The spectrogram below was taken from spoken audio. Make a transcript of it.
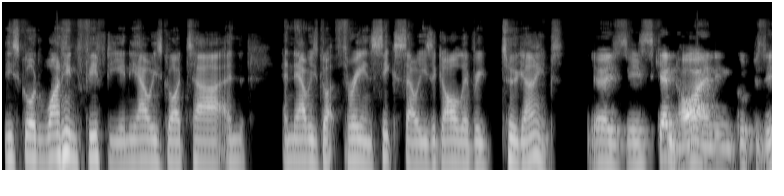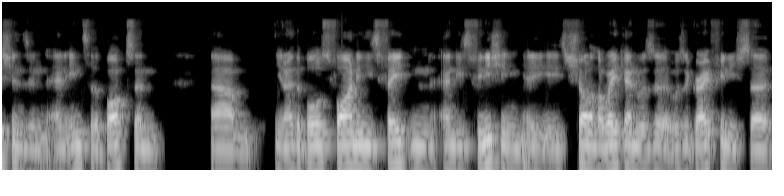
he scored one in fifty, and now he's got uh, and and now he's got three and six. So he's a goal every two games. Yeah, he's he's getting high and in good positions and, and into the box and um, you know, the ball's finding his feet and, and he's finishing. His shot on the weekend was a was a great finish. So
